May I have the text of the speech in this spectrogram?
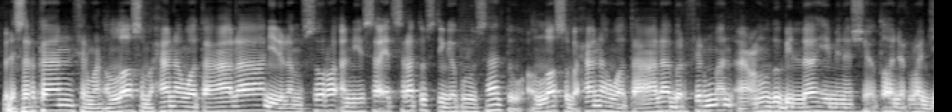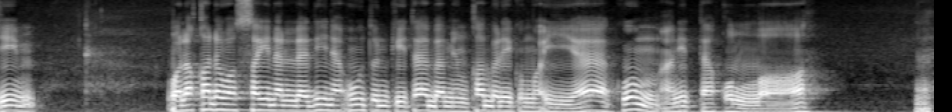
berdasarkan firman Allah Subhanahu wa taala di dalam surah An-Nisa ayat 131 Allah Subhanahu wa taala berfirman a'udzu billahi minasyaitonir rajim ولقد وصينا الذين أوتوا الكتاب من قبلكم وإياكم أن اتقوا الله nah,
